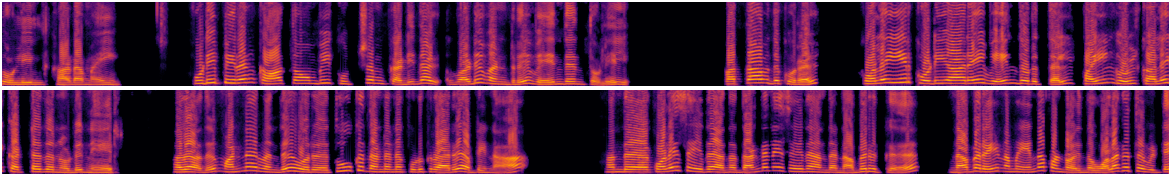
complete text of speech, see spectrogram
தொழில் கடமை. குடிப்பிறன் காத்தோம்பி குற்றம் கடிதல் வடுவன்று வேந்தன் தொழில். பத்தாவது குரல் கொலையீர் கொடியாரை வேந்தொருத்தல் பைங்குள் கலை கட்டதனோடு நேர். அதாவது மன்னர் வந்து ஒரு தூக்கு தண்டனை கொடுக்கிறாரு அப்படின்னா அந்த கொலை செய்த அந்த தண்டனை செய்த அந்த நபருக்கு நபரை நம்ம என்ன பண்றோம்? இந்த உலகத்தை விட்டு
